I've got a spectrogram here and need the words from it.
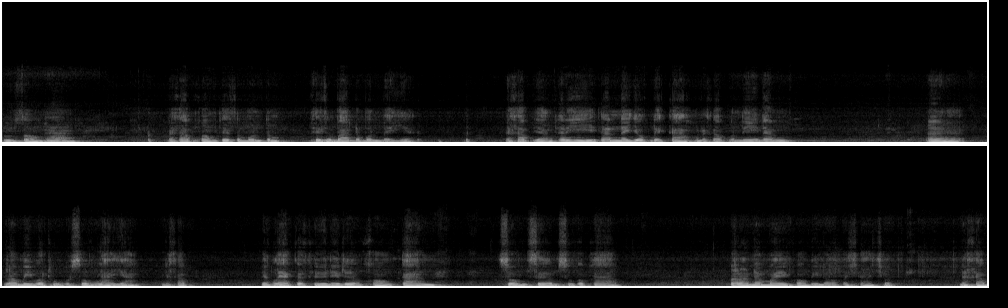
2025 นะครับ ของเทศบาลตำเทศบาลตำบลแม่เหี่ย นะครับ อย่างที่ท่านนายกได้กล่าวนะครับ วันนี้นั้นเเรามีวัตถุประสงค์หลายอย่างนะครับ อย่างแรกก็คือในเรื่องของการส่งเสริมสุขภาพพระอนามัยของพี่น้องประชาชนนะครับ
